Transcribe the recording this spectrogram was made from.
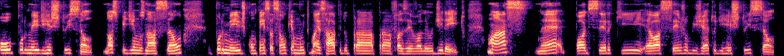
ou por meio de restituição. Nós pedimos na ação por meio de compensação, que é muito mais rápido para fazer valer o direito. Mas, né, pode ser que ela seja objeto de restituição.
